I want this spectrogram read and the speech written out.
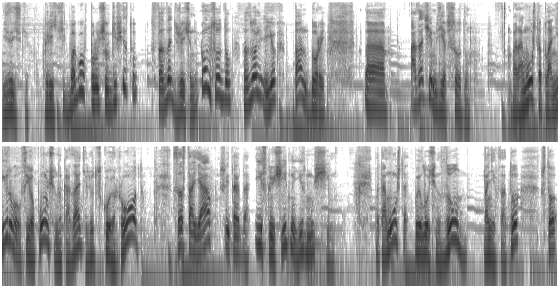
языческих греческих богов, поручил Гефесту создать женщину. И он создал, назвали ее Пандорой. А, а зачем Зевс создал? Потому что планировал с ее помощью наказать людской род, состоявший тогда исключительно из мужчин. Потому что был очень зол на них за то, что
